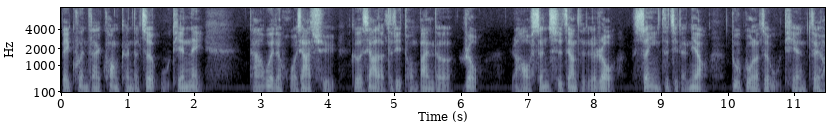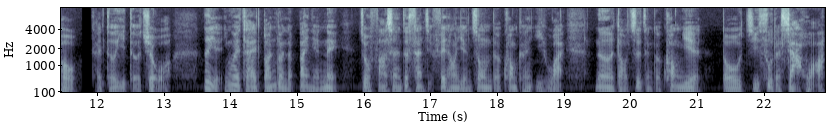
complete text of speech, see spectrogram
被困在矿坑的这五天内，他为了活下去，割下了自己同伴的肉，然后生吃这样子的肉，生饮自己的尿，度过了这五天，最后才得以得救哦。那也因为在短短的半年内，就发生了这三起非常严重的矿坑意外。那导致整个矿业都急速的下滑。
